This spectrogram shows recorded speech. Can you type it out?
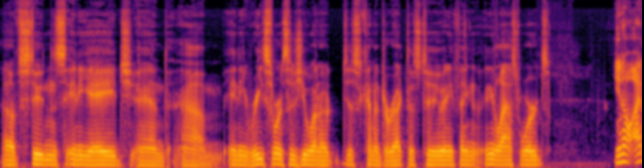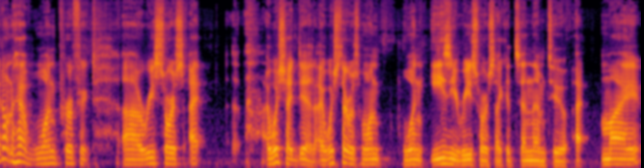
of students any age and um, any resources you want to just kind of direct us to anything any last words you know, I don't have one perfect uh, resource. I I wish I did. I wish there was one one easy resource I could send them to. I, my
